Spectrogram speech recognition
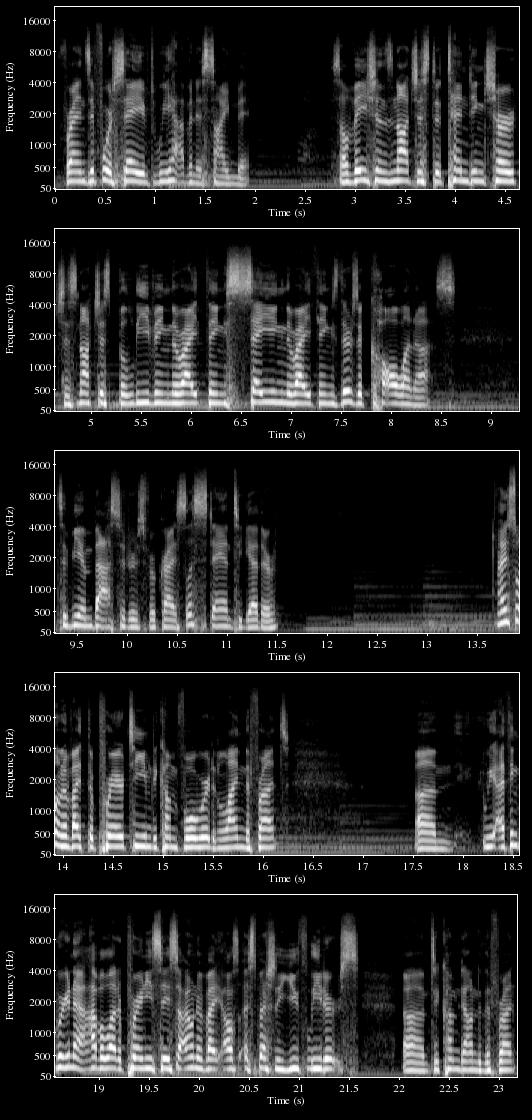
Friends, if we're saved, we have an assignment. Salvation is not just attending church, it's not just believing the right things, saying the right things. There's a call on us to be ambassadors for Christ. Let's stand together. I just want to invite the prayer team to come forward and line the front. Um, we, I think we're going to have a lot of prayer needs today, so I want to invite also, especially youth leaders um, to come down to the front.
